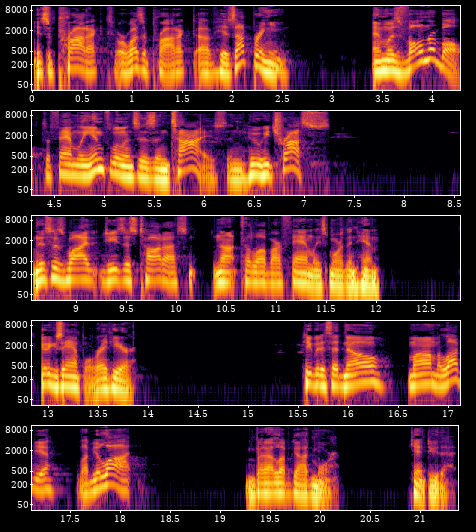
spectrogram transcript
is a product or was a product of his upbringing and was vulnerable to family influences and ties and who he trusts. this is why Jesus taught us not to love our families more than him. Good example right here. People have said, no, mom, I love you. Love you a lot. But I love God more. Can't do that.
